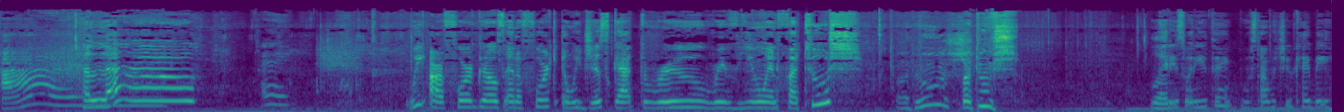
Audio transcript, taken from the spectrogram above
Hi. Hello. Hey. We are four girls and a fork, and we just got through reviewing Fattoush. Fattoush. Fattoush. Ladies, what do you think? We'll start with you, KB.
